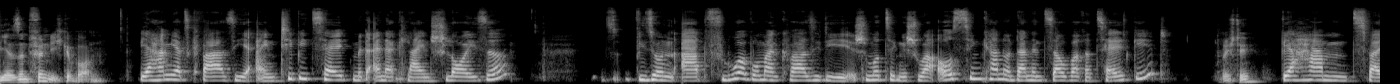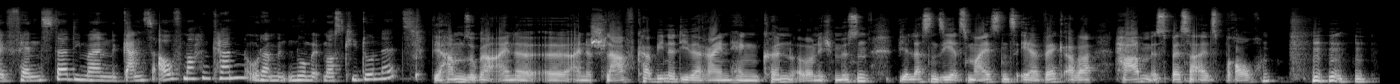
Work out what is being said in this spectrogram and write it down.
wir sind fündig geworden. Wir haben jetzt quasi ein Tipi-Zelt mit einer kleinen Schleuse, wie so eine Art Flur, wo man quasi die schmutzigen Schuhe ausziehen kann und dann ins saubere Zelt geht. Richtig. Wir haben zwei Fenster, die man ganz aufmachen kann oder mit, nur mit Moskitonetz. Wir haben sogar eine, äh, eine Schlafkabine, die wir reinhängen können, aber nicht müssen. Wir lassen sie jetzt meistens eher weg, aber haben es besser als brauchen.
